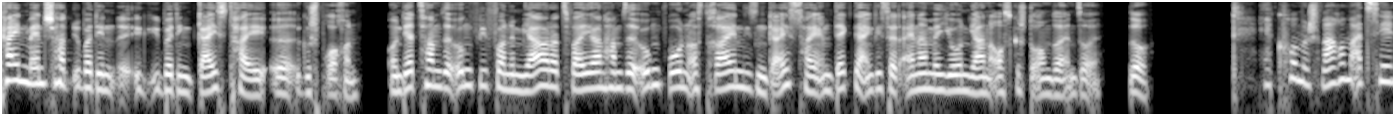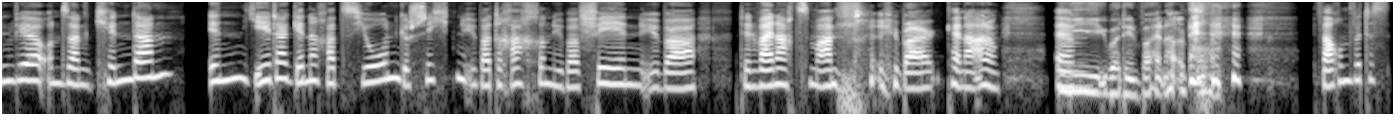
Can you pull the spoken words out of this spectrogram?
kein Mensch hat über den, äh, über den Geisthai äh, gesprochen. Und jetzt haben sie irgendwie vor einem Jahr oder zwei Jahren haben sie irgendwo in Australien diesen Geisthai entdeckt, der eigentlich seit einer Million Jahren ausgestorben sein soll. So, Ja, komisch. Warum erzählen wir unseren Kindern in jeder Generation Geschichten über Drachen, über Feen, über den Weihnachtsmann, über, keine Ahnung. Ähm, wie über den Weihnachtsmann. warum wird es,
